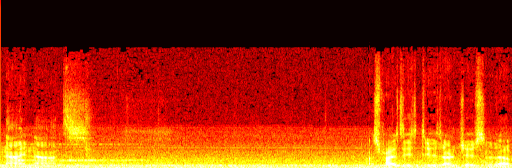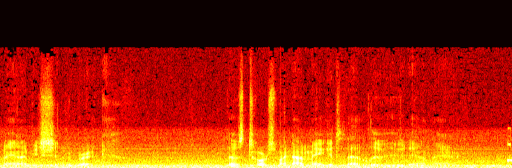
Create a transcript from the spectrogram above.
Nine knots. I'm surprised these dudes aren't juicing it up, man. I'd be shitting a brick. Those torps might not make it to that Luhu down there.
